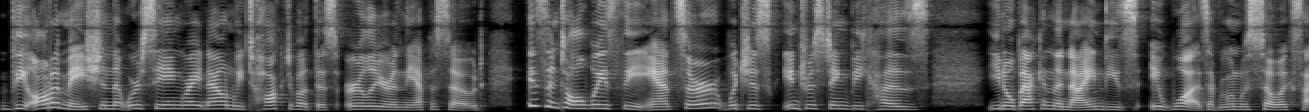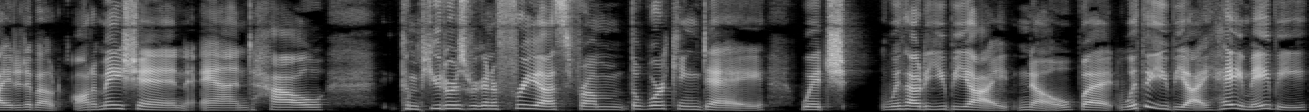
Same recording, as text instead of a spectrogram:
the automation that we're seeing right now, and we talked about this earlier in the episode, isn't always the answer, which is interesting because, you know, back in the 90s, it was. Everyone was so excited about automation and how computers were going to free us from the working day, which without a UBI, no, but with a UBI, hey, maybe.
